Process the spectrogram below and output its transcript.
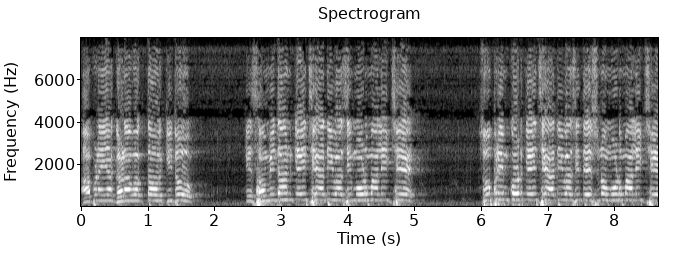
આપણે અહીંયા ઘણા વક્તાઓ કીધું કે સંવિધાન કહે છે આદિવાસી મૂળ માલિક છે. સુપ્રીમ કોર્ટ કહે છે આદિવાસી દેશનો મૂળ માલિક છે.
